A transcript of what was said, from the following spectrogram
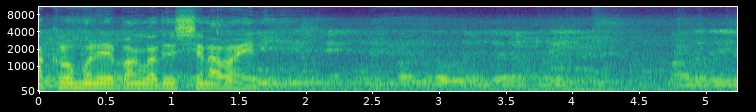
আক্রমণে বাংলাদেশ সেনাবাহিনী বাংলাদেশ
